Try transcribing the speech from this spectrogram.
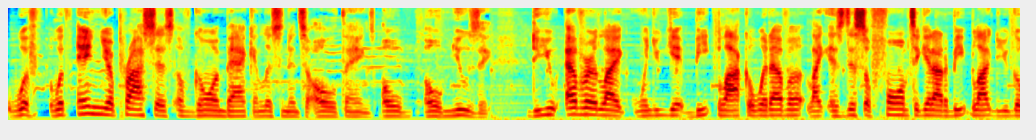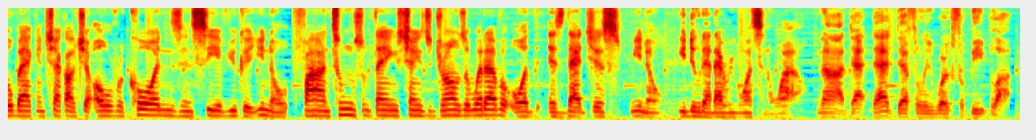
with within your process of going back and listening to old things, old old music, do you ever like when you get beat block or whatever, like is this a form to get out of beat block? Do you go back and check out your old recordings and see if you could, you know, fine tune some things, change the drums or whatever? Or is that just, you know, you do that every once in a while? Nah, that that definitely works for beat block.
